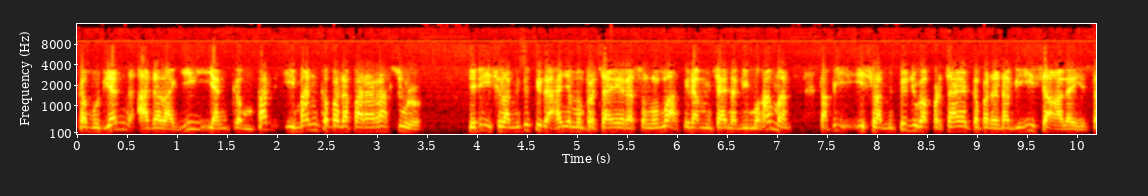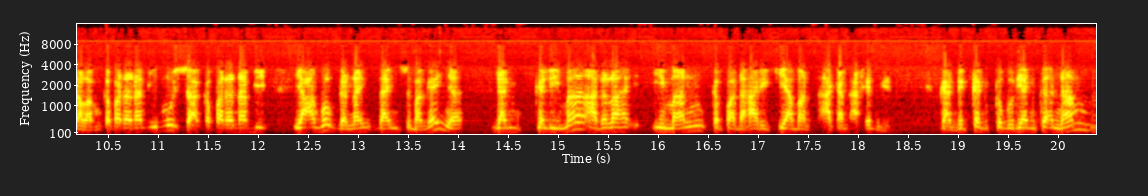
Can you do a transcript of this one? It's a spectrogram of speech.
Kemudian ada lagi yang keempat, iman kepada para rasul. Jadi Islam itu tidak hanya mempercayai Rasulullah, tidak mempercayai Nabi Muhammad, tapi Islam itu juga percaya kepada Nabi Isa alaihissalam, kepada Nabi Musa, kepada Nabi Ya'qub dan lain, lain sebagainya. Dan kelima adalah iman kepada hari kiamat akan akhirnya. Kemudian keenam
